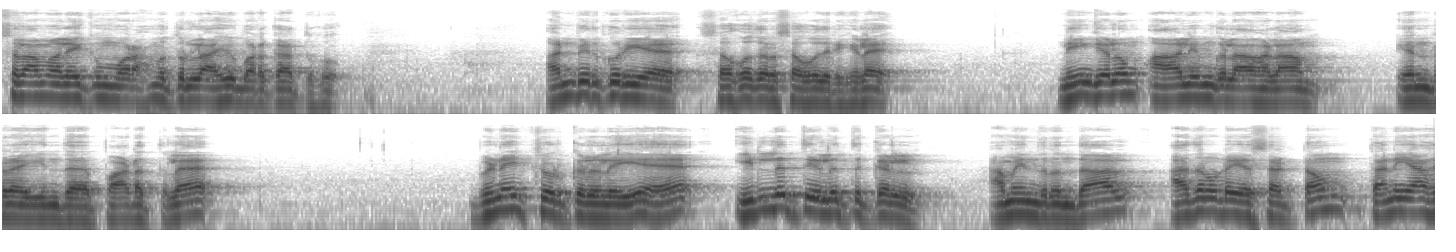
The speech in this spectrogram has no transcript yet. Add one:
அஸ்லாம் வலைக்கம் வரமத்துல்லாஹி வரகாத்துகு அன்பிற்குரிய சகோதர சகோதரிகளே நீங்களும் ஆலிம்களாகலாம் என்ற இந்த பாடத்தில் வினைச்சொற்களிலேயே இல்லத்து எழுத்துக்கள் அமைந்திருந்தால் அதனுடைய சட்டம் தனியாக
